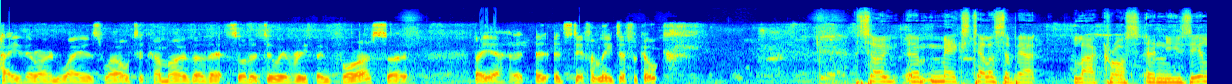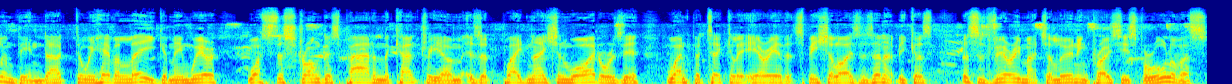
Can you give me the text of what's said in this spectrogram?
pay their own way as well to come over that sort of do everything for us. So but yeah, it, it's definitely difficult. So, uh, Max, tell us about lacrosse in New Zealand then? Uh, do we have a league? I mean, where what's the strongest part in the country? Um, is it played nationwide or is there one particular area that specialises in it? Because this is very much a learning process for all of us.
